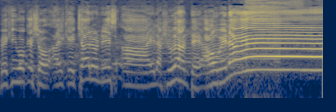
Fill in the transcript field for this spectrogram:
Me equivoqué yo. Al que echaron es a el ayudante, a Ovelar.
